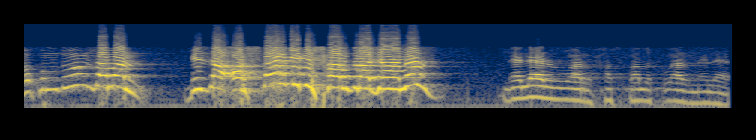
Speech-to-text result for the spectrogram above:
dokunduğum zaman bize aslan gibi saldıracağınız neler var hastalıklar neler.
